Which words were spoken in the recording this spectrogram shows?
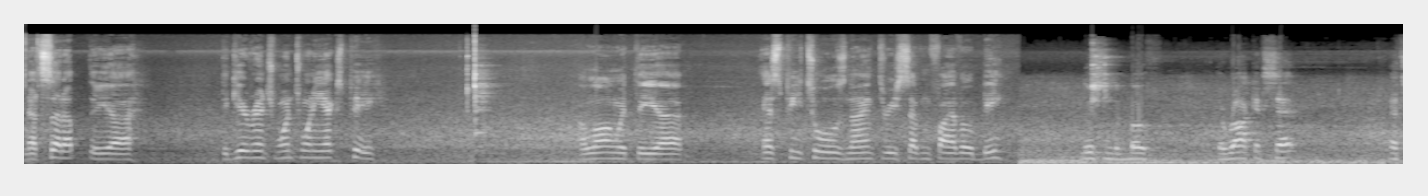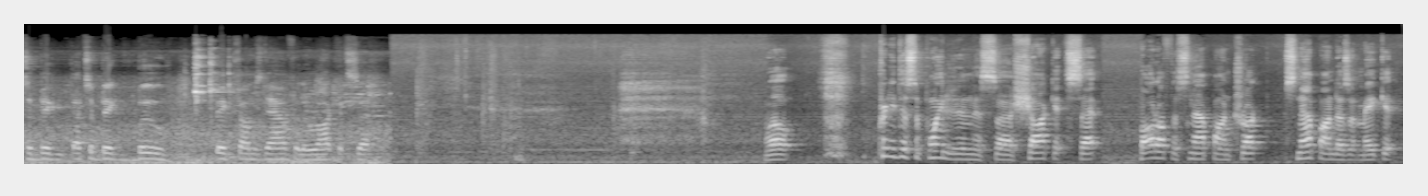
That set up the uh, the Gear Wrench 120 XP along with the uh, SP Tools 93750B. Listen to both the rocket set That's a big that's a big boo. Big thumbs down for the rocket set. Well, pretty disappointed in this uh, Shockit set. Bought off the Snap-on truck. Snap-on doesn't make it.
